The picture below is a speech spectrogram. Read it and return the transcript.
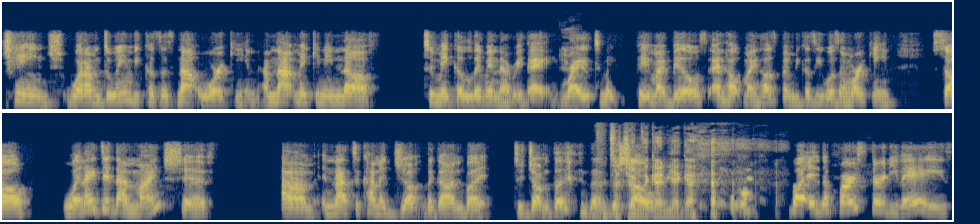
change what I'm doing because it's not working. I'm not making enough to make a living every day, yeah. right? To make pay my bills and help my husband because he wasn't working. So when I did that mind shift, um, and not to kind of jump the gun, but to jump the the, to the jump show. the gun, yeah, go. but in the first 30 days,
